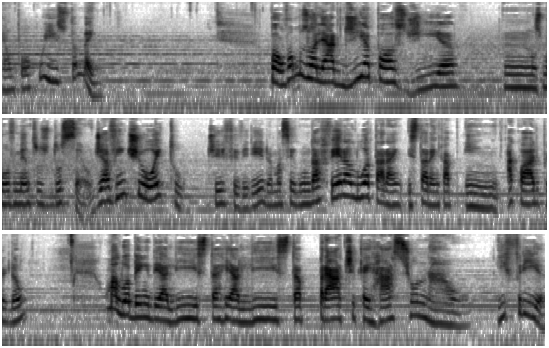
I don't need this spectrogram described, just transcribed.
É um pouco isso também. Bom, vamos olhar dia após dia nos movimentos do céu. Dia 28 de fevereiro, é uma segunda-feira, a lua estará, estará em, em aquário, perdão. Uma lua bem idealista, realista, prática e racional e fria.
